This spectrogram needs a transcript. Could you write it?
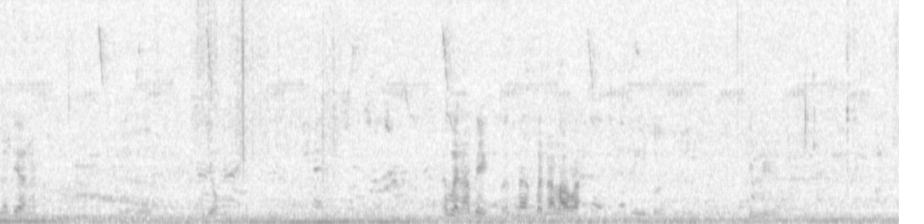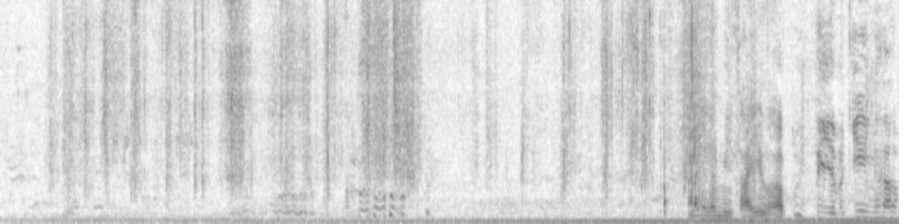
แล้วเดือนนะยมก็เหมือนอาเบกเหมือนเหมือนอาเราอะกินเนื้อมันจะมีไซส์อยู่ครับอุ้ยตีเมื่อกี้นะครับ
